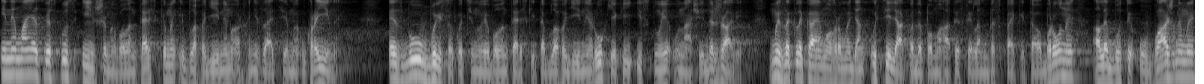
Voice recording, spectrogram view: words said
і не має зв'язку з іншими волонтерськими і благодійними організаціями України. СБУ високо цінує волонтерський та благодійний рух, який існує у нашій державі. Ми закликаємо громадян усіляко допомагати силам безпеки та оборони, але бути уважними,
